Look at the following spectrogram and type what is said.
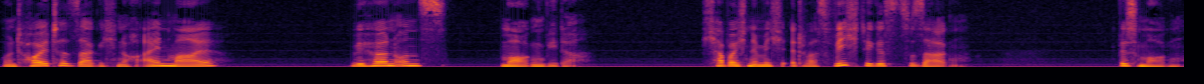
Und heute sage ich noch einmal, wir hören uns morgen wieder. Ich habe euch nämlich etwas Wichtiges zu sagen. Bis morgen.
